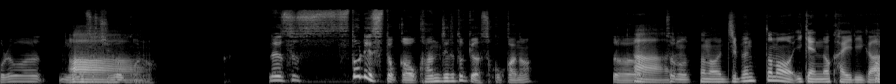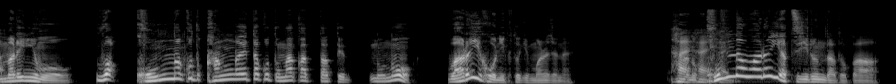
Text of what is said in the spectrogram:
これはニュアンス違うかな。でスストレスとかを感じるときはそこかな。ああそのその自分との意見の乖離が。あまりにも、うわ、こんなこと考えたことなかったってのの悪い方に行くときもあるじゃない？はいはい、はい、あのこんな悪いやついるんだとか、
